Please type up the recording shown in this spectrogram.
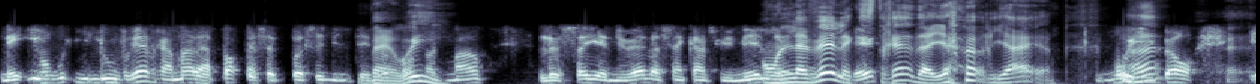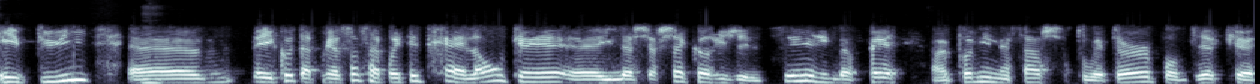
mais il, il ouvrait vraiment la porte à cette possibilité-là. Ben oui. augmente le seuil annuel à 58 000. On l'avait, l'extrait, d'ailleurs, hier. Oui, Hein? bon. Et puis, euh, ben, écoute, après ça, ça n'a pas été très long qu'il a cherché à corriger le tir. Il a fait un premier message sur Twitter pour dire que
